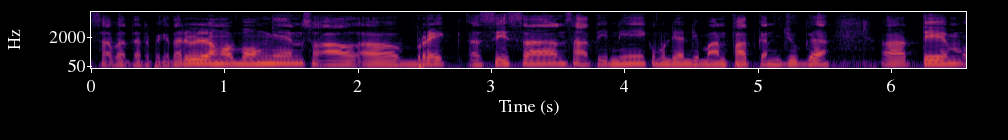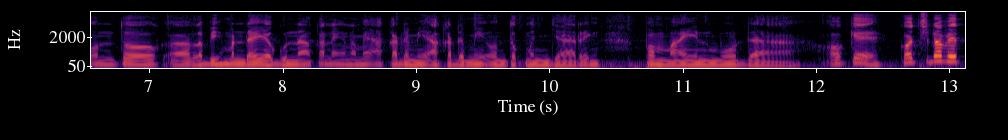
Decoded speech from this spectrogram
sahabat RPK Tadi udah ngomongin soal uh, break uh, season saat ini Kemudian dimanfaatkan juga uh, tim untuk uh, lebih mendaya gunakan yang namanya akademi-akademi untuk menjaring pemain muda. Oke Coach David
